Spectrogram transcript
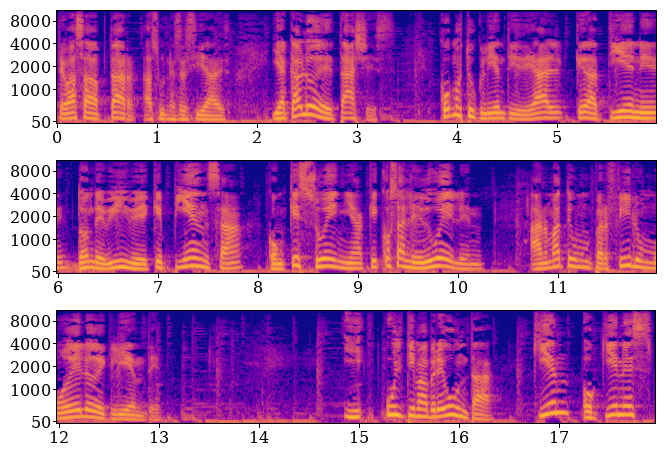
te vas a adaptar a sus necesidades. Y acá hablo de detalles. ¿Cómo es tu cliente ideal? ¿Qué edad tiene? ¿Dónde vive? ¿Qué piensa? ¿Con qué sueña? ¿Qué cosas le duelen? Armate un perfil, un modelo de cliente. Y última pregunta. ¿Quién o quiénes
